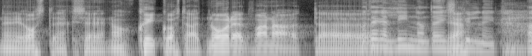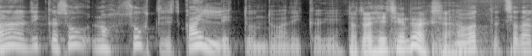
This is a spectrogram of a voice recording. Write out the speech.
neid ostetakse, noh, kõik ostavad, noored, vanad. no tegelikult linn on täis jah. küll neid, aga nad ikka su-, noh, suhteliselt kallid tunduvad ikkagi. sada seitsekümmend üheksa no. vot, et sada,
